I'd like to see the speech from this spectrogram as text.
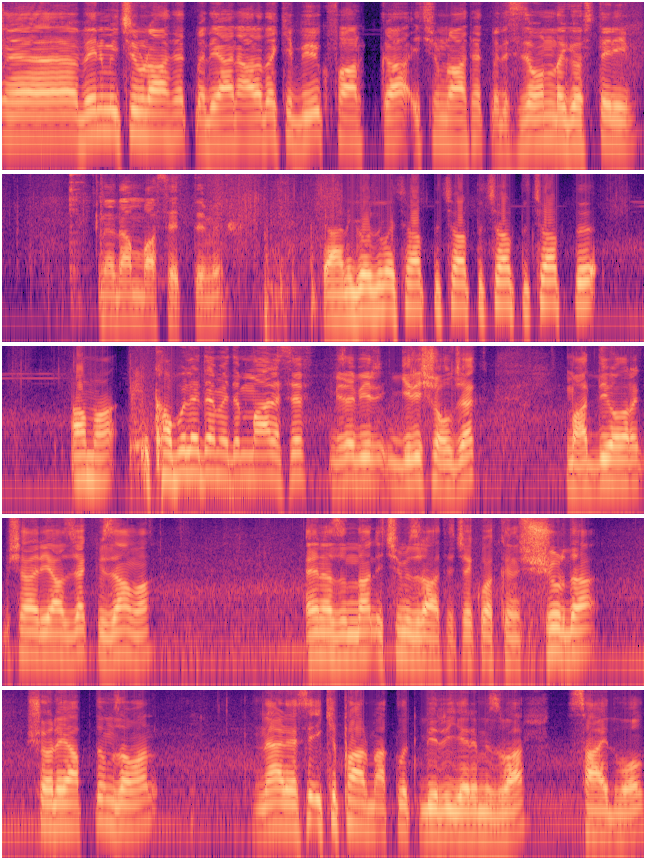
Ee, benim içim rahat etmedi. Yani aradaki büyük farkla içim rahat etmedi. Size onu da göstereyim. Neden bahsettiğimi. Yani gözüme çarptı, çarptı, çarptı, çarptı. Ama kabul edemedim maalesef. Bize bir giriş olacak. Maddi olarak bir şeyler yazacak bize ama en azından içimiz rahat edecek. Bakın şurada şöyle yaptığım zaman neredeyse iki parmaklık bir yerimiz var. Sidewall.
